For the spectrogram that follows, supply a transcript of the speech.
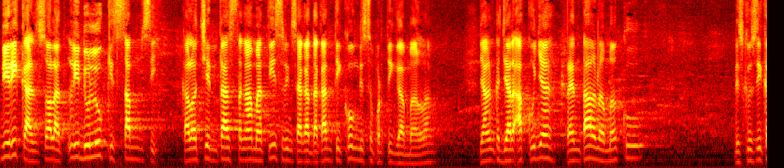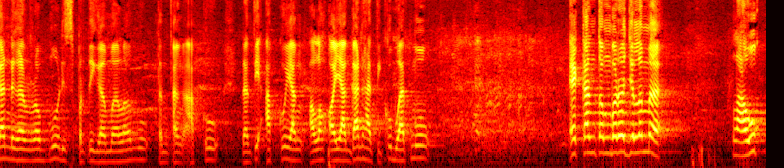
Dirikan sholat. Lidulu kisamsi. Kalau cinta setengah mati sering saya katakan tikung di sepertiga malam. Jangan kejar akunya, rental namaku. Diskusikan dengan Robmu di sepertiga malammu tentang aku. Nanti aku yang Allah oyagan hatiku buatmu. Eh kantong baru jelema. Lauk.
